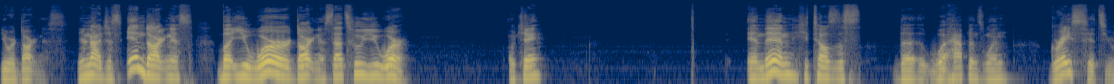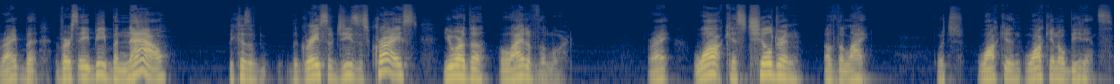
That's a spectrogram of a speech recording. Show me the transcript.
you were darkness. You're not just in darkness, but you were darkness. That's who you were. Okay? And then he tells us the what happens when grace hits you, right? But verse 8b, but now, because of the grace of Jesus Christ, you are the light of the Lord. Right? Walk as children of the light, which walk in walk in obedience.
